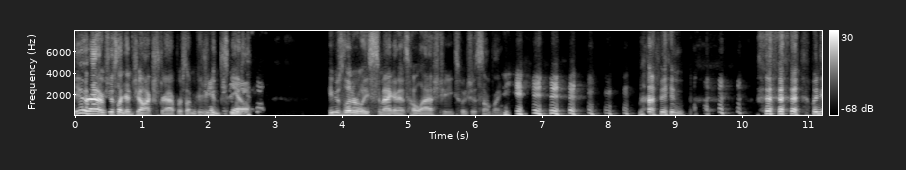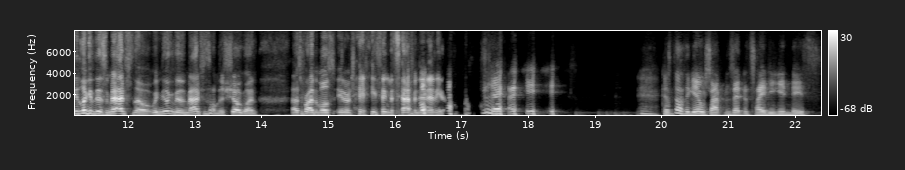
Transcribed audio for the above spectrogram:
Either that or it's just like a jock strap or something, because you can see his, Yeah. he was literally smacking his whole ass cheeks, which is something. I mean, when you look at this match, though, when you look at the matches on the show, Glenn, that's probably the most entertaining thing that's happened in any of them. Because nothing else happens entertaining in this.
